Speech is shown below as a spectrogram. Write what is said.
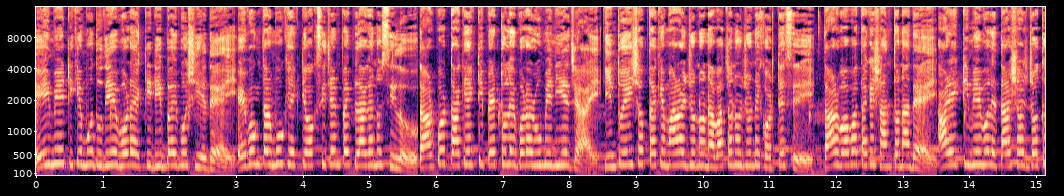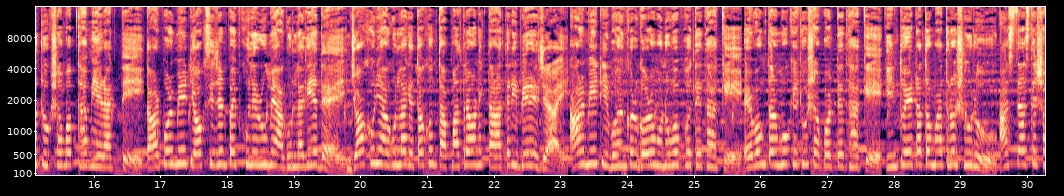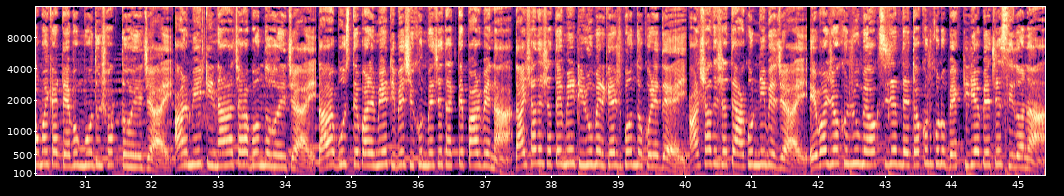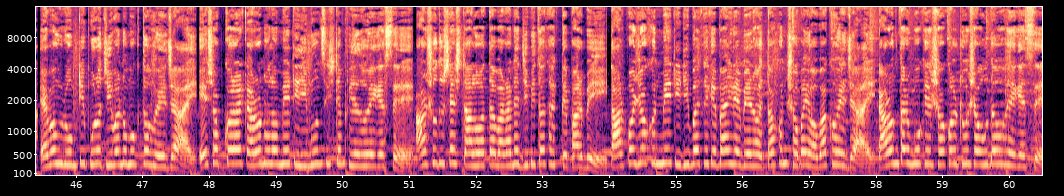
এই মেয়েটিকে মধু দিয়ে ভরা একটি ডিব্বায় বসিয়ে দেয় এবং তার মুখে একটি অক্সিজেন পাইপ লাগানো ছিল। তারপর তাকে একটি পেট্রোলে ভরা রুমে নিয়ে যায়। কিন্তু এইসব তাকে মারার জন্য না, বাঁচানোর জন্য করতেছে। তার বাবা তাকে সান্ত্বনা দেয়। আর একটি মেয়ে বলে, তার শ্বাস যতটুক সম্ভব থামিয়ে রাখতে। তারপর মেয়েটি অক্সিজেন পাইপ খুলে রুমে আগুন লাগিয়ে দেয়। যখনই আগুন লাগে, তখন তাপমাত্রা অনেক তাড়াতাড়ি বেড়ে যায়। আর মেয়েটির ভয়ঙ্কর গরম অনুভব হতে থাকে এবং তার মুখে ঠুসা পড়তে থাকে। কিন্তু এটা তো মাত্র শুরু। আস্তে আস্তে সময় কাটে এবং মধু শক্ত হয়ে যায়। আর মেয়েটি নাড়াচাড়া বন্ধ হয়ে যায়। তারা বুঝতে পারে মেয়েটি বেশিক্ষণ বেঁচে থাকতে পারবে না। তাই সাথে সাথে মেয়েটি রুমের গ্যাস বন্ধ করে দেয়। আর সাথে সাথে আগুন নিভে যায়। এবার যখন রুমে অক্সিজেন দেয়, তখন কোনো ব্যাকটেরিয়া বেঁচে ছিল না এবং রুমটি পুরো জীবাণুমুক্ত হয়ে যায়। এসব করার কারণ হলো মেয়েটির ইমিউন সিস্টেম ফেল হয়ে গেছে। আর শুধু শেষ তালুয়াতা বাড়ানে জীবিত থাকতে পারবে। তারপর যখন মেয়েটি ডিব্বা থেকে বাইরে বের হয়, তখন সবাই অবাক হয়ে যায়। কারণ তার মুখের সকল ঠোসা উদাও হয়ে গেছে।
